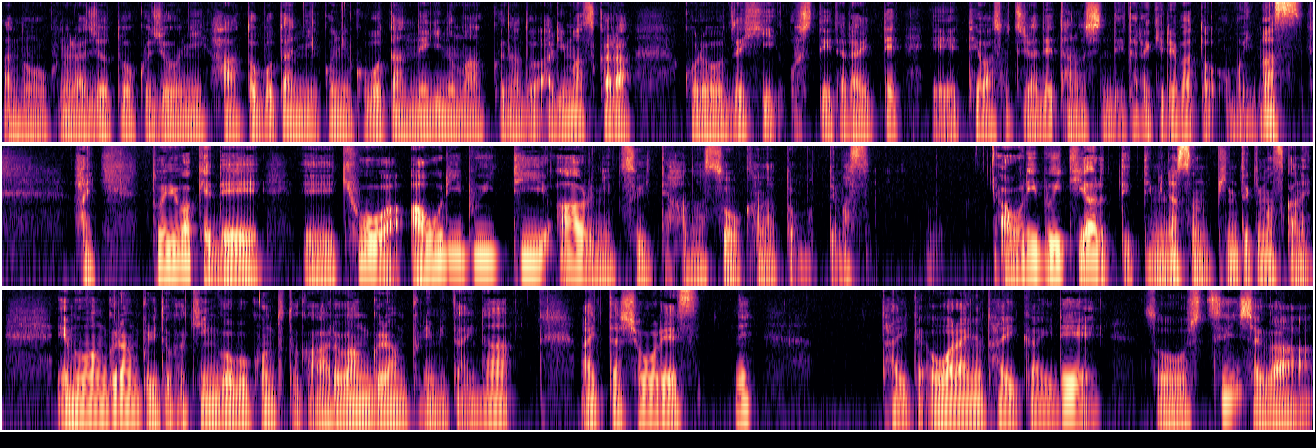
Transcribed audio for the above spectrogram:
あのこのラジオトーク上にハートボタンニコニコボタンネギのマークなどありますからこれをぜひ押していただいて、えー、手はそちらで楽しんでいただければと思います。はい、というわけで、えー、今日は煽り VTR について話そうかなと思ってます。煽り VTR って言って皆さんピンときますかね？M1 グランプリとかキングオブコントとか R1 グランプリみたいなああいった賞レースね大会お笑いの大会でそう出演者が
